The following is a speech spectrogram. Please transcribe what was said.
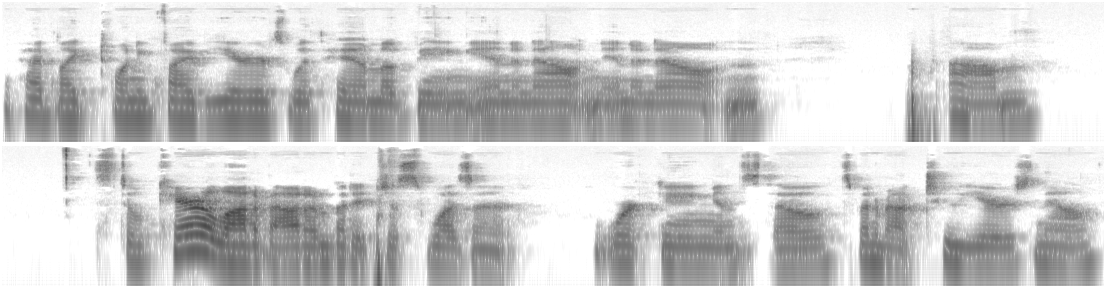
I've had like 25 years with him of being in and out and in and out and um, still care a lot about him, but it just wasn't working. And so it's been about two years now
